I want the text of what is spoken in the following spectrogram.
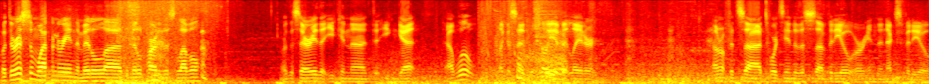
But there is some weaponry in the middle, uh, the middle part of this level, or this area that you can uh, that you can get. Uh, we'll, like I said, we'll show you a bit later. I don't know if it's uh, towards the end of this uh, video or in the next video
